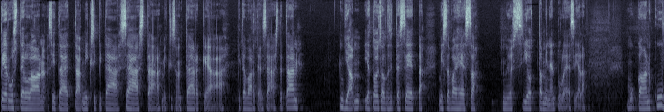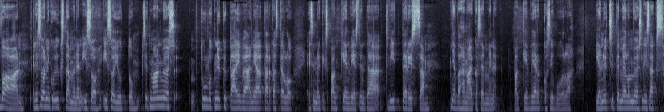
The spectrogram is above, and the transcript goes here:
perustellaan sitä, että miksi pitää säästää, miksi se on tärkeää, mitä varten säästetään. Ja, ja toisaalta sitten se, että missä vaiheessa myös sijoittaminen tulee siellä mukaan kuvaan. Eli se on niin kuin yksi tämmöinen iso, iso juttu. Sitten mä oon myös tullut nykypäivään ja tarkastellut esimerkiksi pankkien viestintää Twitterissä ja vähän aikaisemmin pankkien verkkosivuilla. Ja nyt sitten meillä on myös lisäksi,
